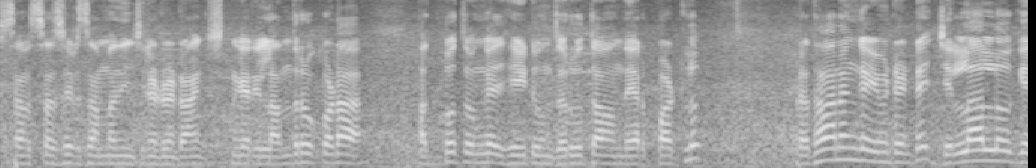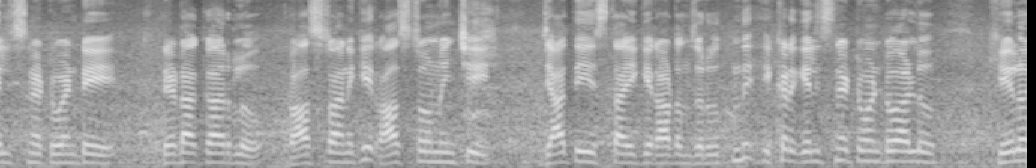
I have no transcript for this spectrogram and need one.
స- సొసైటీకి సంబంధించినటువంటి రామకృష్ణ గారు వీళ్ళందరూ కూడా అద్భుతంగా చేయటం జరుగుతూ ఉంది ఏర్పాట్లు. ప్రధానంగా ఏమిటంటే జిల్లాల్లో గెలిచినటువంటి క్రీడాకారులు రాష్ట్రానికి రాష్ట్రం నుంచి జాతీయ స్థాయికి రావడం జరుగుతుంది. ఇక్కడ గెలిచినటువంటి వాళ్ళు ఖేలో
